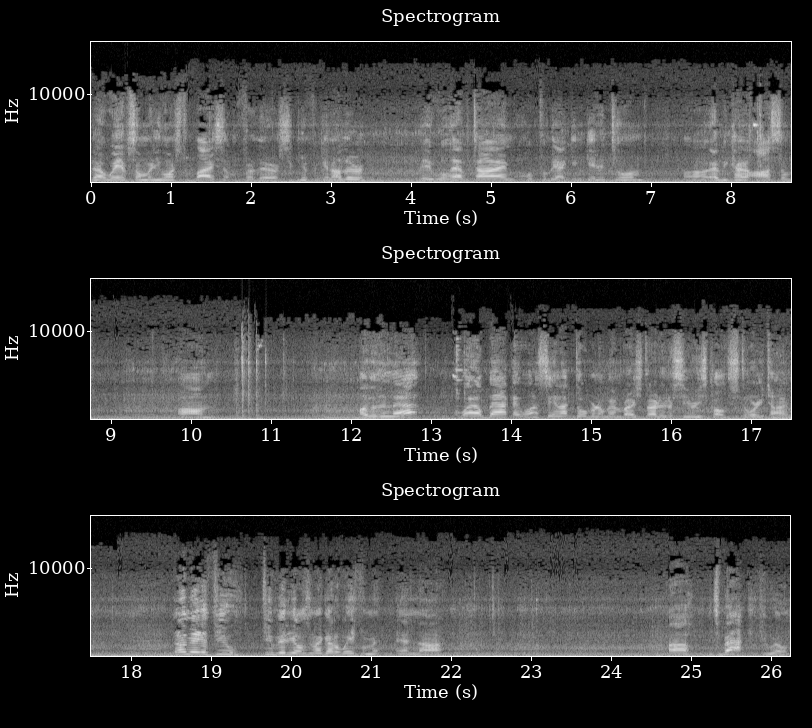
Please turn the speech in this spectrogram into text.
That way, if somebody wants to buy something for their significant other, they will have time. Hopefully, I can get it to them. Uh, that'd be kind of awesome. Um, other than that, a while back, I want to say in October, November, I started a series called Story Time. And I made a few few videos and I got away from it. And uh, uh, it's back, if you will.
